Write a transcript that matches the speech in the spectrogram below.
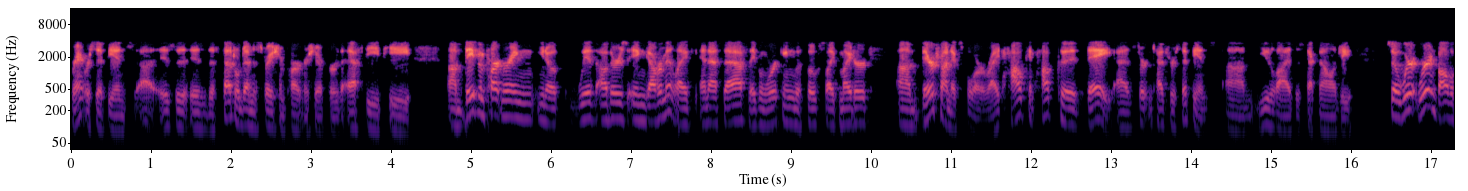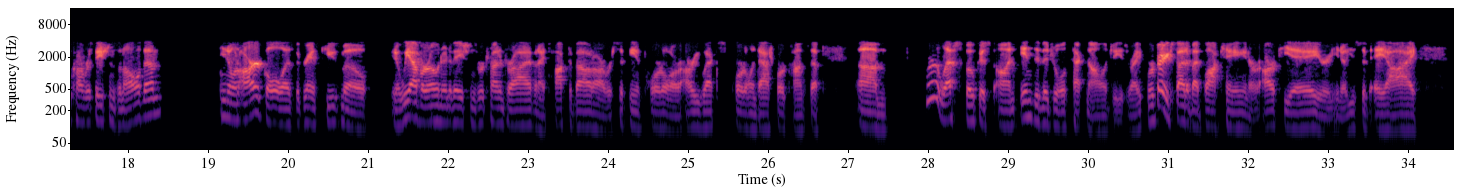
grant recipients uh, is is the Federal Demonstration Partnership or the FDP. Um, they've been partnering, you know, with others in government like NSF. They've been working with folks like MITRE. Um, they're trying to explore, right? How can how could they, as certain types of recipients, um, utilize this technology? So we're we're involved with conversations in all of them. You know, and our goal as the Grants QSMO, you know, we have our own innovations we're trying to drive, and I talked about our recipient portal, our RUX portal and dashboard concept. Um, we're less focused on individual technologies, right? We're very excited about blockchain or RPA or you know use of AI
